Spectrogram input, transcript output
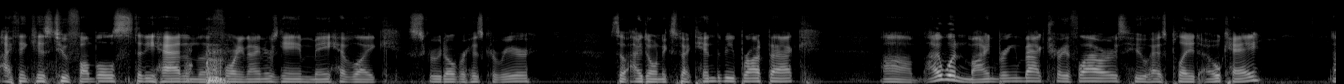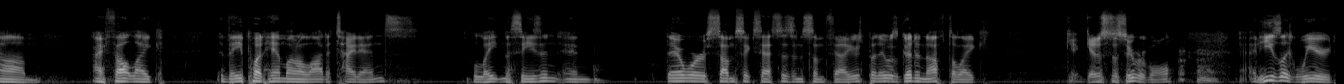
I think his two fumbles that he had in the 49ers game may have like screwed over his career. So I don't expect him to be brought back. Um, I wouldn't mind bringing back Tre Flowers, who has played okay. Um, I felt like they put him on a lot of tight ends late in the season, and there were some successes and some failures, but it was good enough to like get, get us to Super Bowl. And he's like weird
